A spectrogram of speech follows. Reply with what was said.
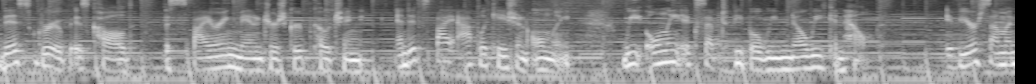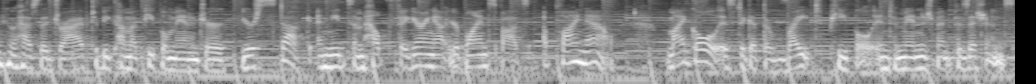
This group is called Aspiring Managers Group Coaching, and it's by application only. We only accept people we know we can help. If you're someone who has the drive to become a people manager, you're stuck and need some help figuring out your blind spots, apply now. My goal is to get the right people into management positions,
